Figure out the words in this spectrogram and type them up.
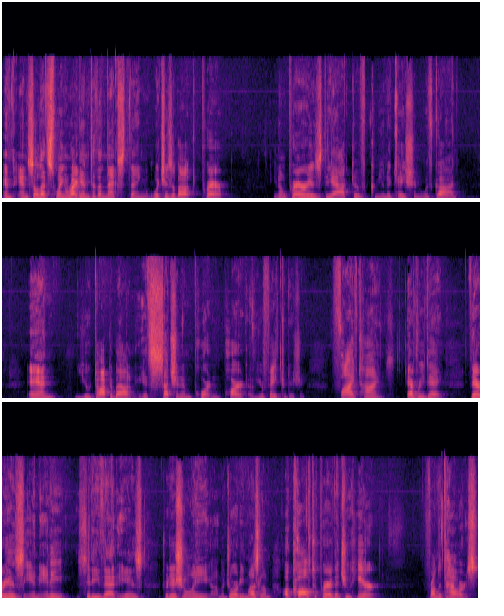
And, and so let's swing right into the next thing, which is about prayer. You know, prayer is the act of communication with God. And you talked about it's such an important part of your faith tradition five times every day. There is in any city that is traditionally a majority Muslim a call to prayer that you hear from the towers.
